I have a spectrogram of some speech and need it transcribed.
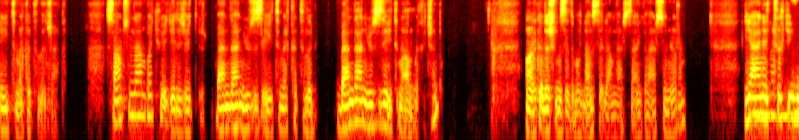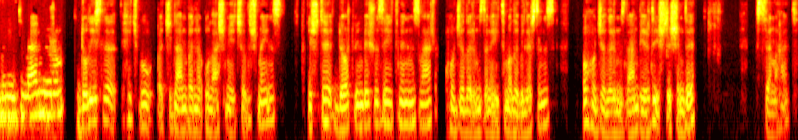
eğitime katılacak. Samsun'dan Bakü'ye gelecek. Benden yüz yüze eğitime katılıp benden yüz yüze eğitim almak için arkadaşımıza da buradan selamlar, saygılar sunuyorum. Yani Allah Türkiye'de ben eğitim vermiyorum. Dolayısıyla hiç bu açıdan bana ulaşmaya çalışmayınız. İşte 4500 eğitmenimiz var. Hocalarımızdan eğitim alabilirsiniz. O hocalarımızdan biri de işte şimdi Semahat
